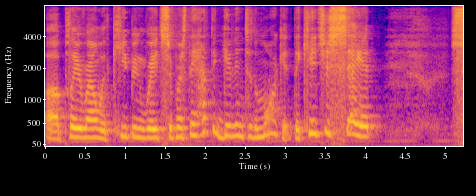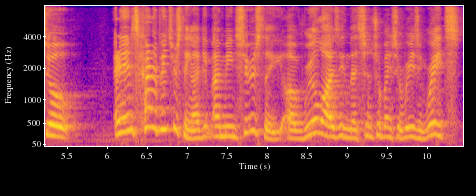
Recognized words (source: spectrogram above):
uh, play around with keeping rates suppressed. They have to get into the market. They can't just say it. So, and it's kind of interesting. I, I mean, seriously, uh, realizing that central banks are raising rates,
